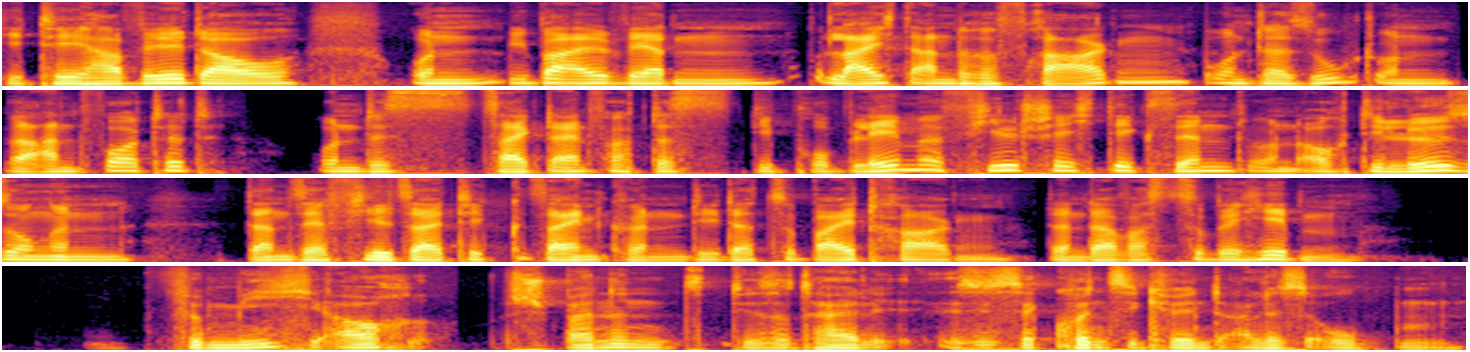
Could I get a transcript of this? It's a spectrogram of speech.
die TH Wildau. Und überall werden leicht andere Fragen untersucht und beantwortet. Und es zeigt einfach, dass die Probleme vielschichtig sind und auch die Lösungen dann sehr vielseitig sein können, die dazu beitragen, dann da was zu beheben. Für mich auch spannend, dieser Teil, es ist ja konsequent alles open.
